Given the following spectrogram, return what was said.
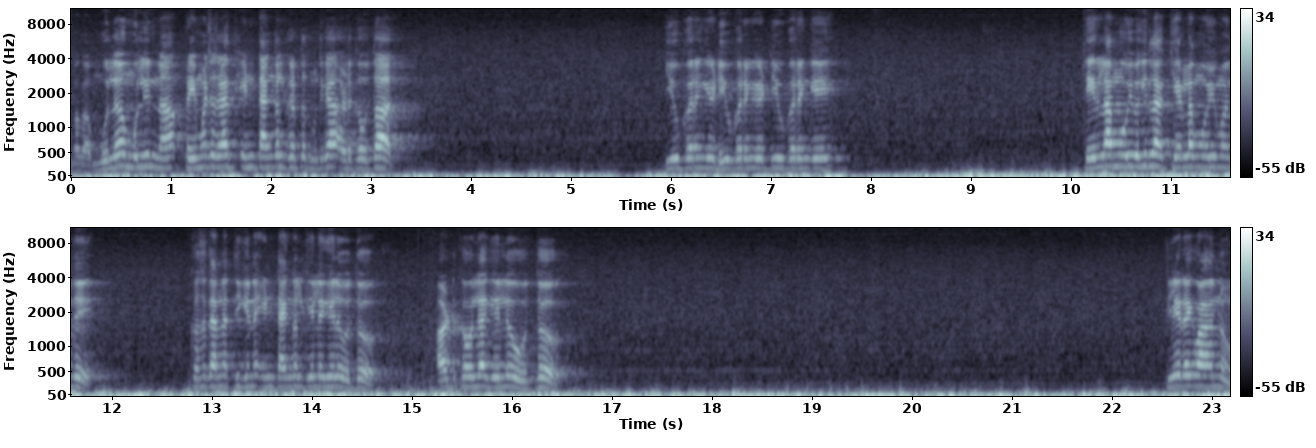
बघा मुलं मुलींना प्रेमाच्या जाळ्यात इंटँगल करतात म्हणजे काय? अडकवतात. यू करेंगे ड्यू करेंगे ट्यू करेंगे. केरला मूवी बघितला? केरला मूवीमध्ये कसं त्यांना तिघींना इंटँगल केलं गेलं होतं. अडकवलं गेलं होतं. क्लिअर आहे का बाळांनो?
